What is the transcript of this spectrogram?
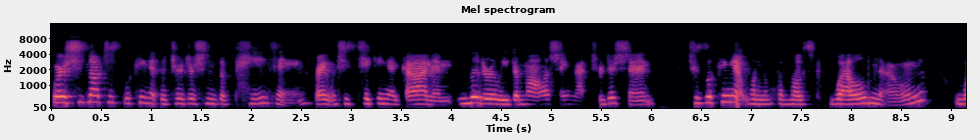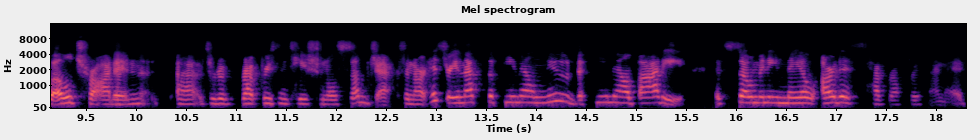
where she's not just looking at the traditions of painting, right? When she's taking a gun and literally demolishing that tradition, she's looking at one of the most well known, well trodden uh, sort of representational subjects in art history, and that's the female nude, the female body that so many male artists have represented.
